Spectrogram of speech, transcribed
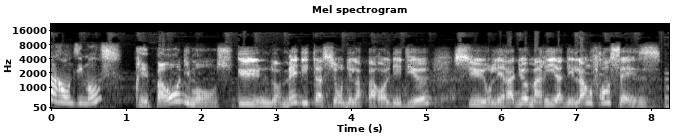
Préparons dimanche. Préparons dimanche. Une méditation de la parole de Dieu sur les radios Maria des langues françaises.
